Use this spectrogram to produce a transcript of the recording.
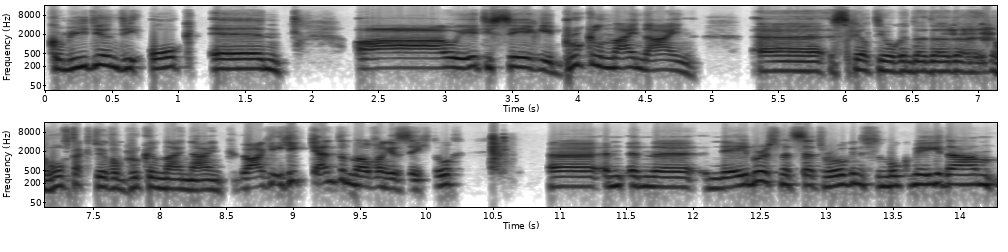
comedian die ook in, ah, hoe heet die serie? Brooklyn Nine-Nine. speelt hij ook de, de, de, de, hoofdacteur van Brooklyn Nine-Nine. Ja, je, kent hem wel van gezicht hoor. een, een Neighbors met Seth Rogen heeft hem ook meegedaan.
